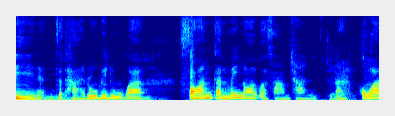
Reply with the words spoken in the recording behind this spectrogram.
ดีเนี่ยจะถ่ายรูปให้ดูว่า ซ้อนกันไม่น้อยกว่าสามชั้นนะใช่เพราะว่า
